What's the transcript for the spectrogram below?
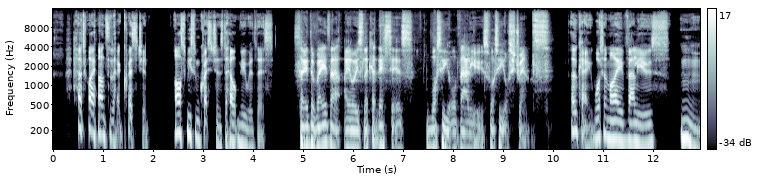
How do I answer that question? Ask me some questions to help me with this. So the way that I always look at this is, what are your values? What are your strengths? Okay, what are my values? Hmm.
